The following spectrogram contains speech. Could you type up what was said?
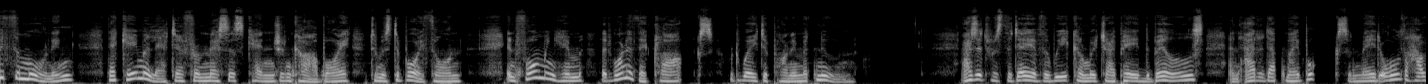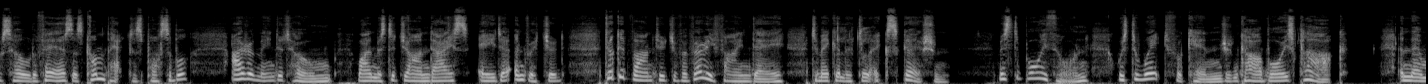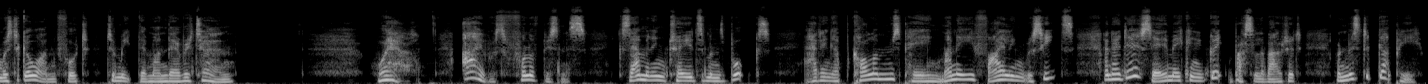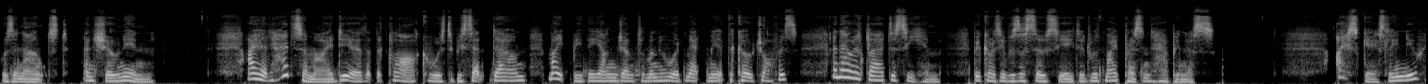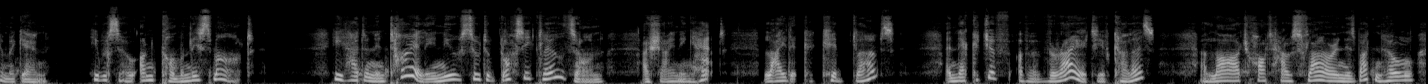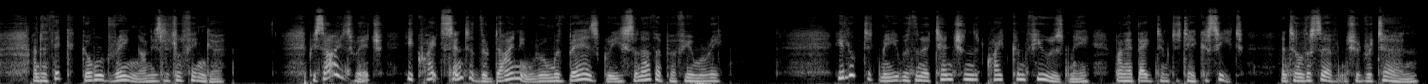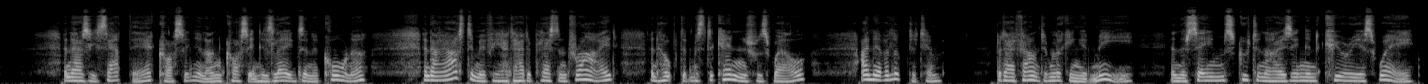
With the morning there came a letter from Messrs. Kenge and Carboy to Mr. Boythorn, informing him that one of their clerks would wait upon him at noon. As it was the day of the week on which I paid the bills, and added up my books, and made all the household affairs as compact as possible, I remained at home while Mr. Jarndyce, Ada, and Richard took advantage of a very fine day to make a little excursion. Mr. Boythorn was to wait for Kenge and Carboy's clerk, and then was to go on foot to meet them on their return. Well! I was full of business, examining tradesmen's books, adding up columns, paying money, filing receipts, and I dare say making a great bustle about it, when Mr. Guppy was announced and shown in. I had had some idea that the clerk who was to be sent down might be the young gentleman who had met me at the coach office, and I was glad to see him because he was associated with my present happiness. I scarcely knew him again, he was so uncommonly smart. He had an entirely new suit of glossy clothes on, a shining hat, lilac kid gloves, a neckerchief of a variety of colours, a large hothouse flower in his buttonhole, and a thick gold ring on his little finger. Besides which, he quite scented the dining room with bear's grease and other perfumery. He looked at me with an attention that quite confused me when I begged him to take a seat until the servant should return and as he sat there crossing and uncrossing his legs in a corner, and I asked him if he had had a pleasant ride and hoped that Mr. Kenge was well, I never looked at him, but I found him looking at me in the same scrutinizing and curious way.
